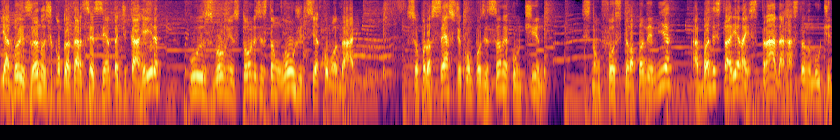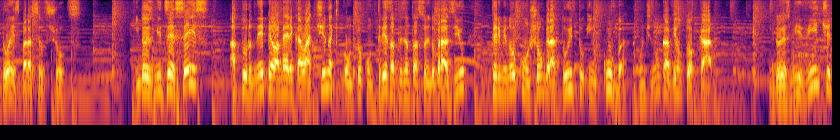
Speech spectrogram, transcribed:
e há dois anos de completar 60 de carreira, os Rolling Stones estão longe de se acomodarem. Seu processo de composição é contínuo. Se não fosse pela pandemia, a banda estaria na estrada arrastando multidões para seus shows. Em 2016, a turnê pela América Latina, que contou com três apresentações no Brasil, terminou com um show gratuito em Cuba, onde nunca haviam tocado. Em 2020,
